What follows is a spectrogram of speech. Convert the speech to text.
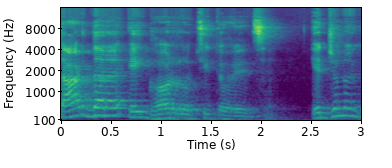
তার দ্বারা এই ঘর রচিত হয়েছে। এর জন্য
